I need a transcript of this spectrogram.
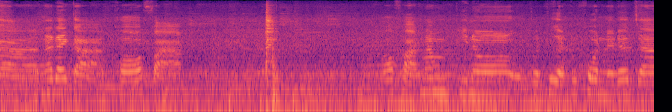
กาน่าได้กาขอฝากขอฝากนำพี่น้องเพื่อนๆทุกคนในเด้อจ้า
